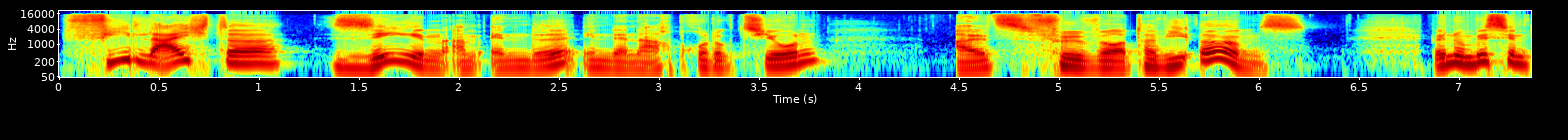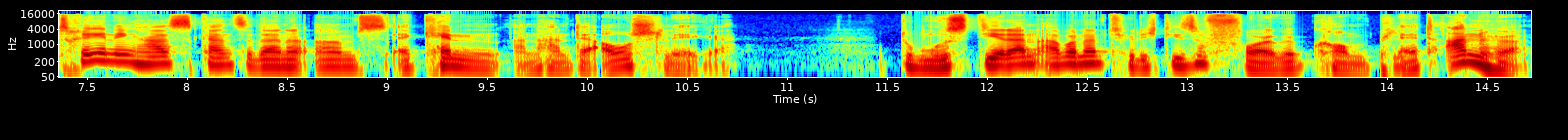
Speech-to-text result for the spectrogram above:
viel leichter sehen am Ende in der Nachproduktion als Füllwörter wie Irms. Wenn du ein bisschen Training hast, kannst du deine Irms erkennen anhand der Ausschläge. Du musst dir dann aber natürlich diese Folge komplett anhören.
